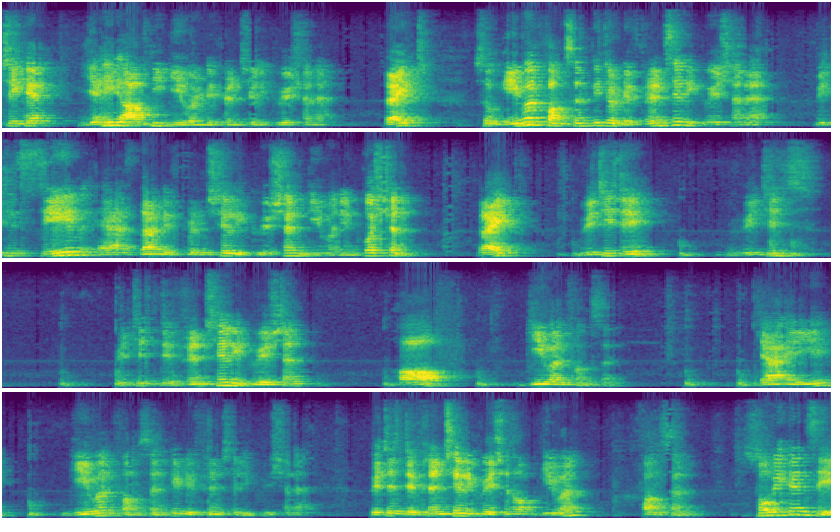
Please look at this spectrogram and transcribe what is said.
ठीक है? यही आपकी गिवन डिफरेंशियल इक्वेशन है राइट सो So फ़ंक्शन की जो डिफरेंशियल इक्वेशन है, which is same as the differential equation given in question right? Which is a which is which is differential equation of given function क्या है ये given function की differential equation है which is differential equation of given function so we can say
